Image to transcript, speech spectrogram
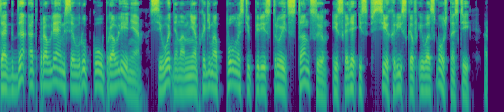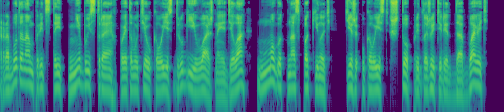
Тогда отправляемся в рубку управления. Сегодня нам необходимо полностью перестроить станцию, исходя из всех рисков и возможностей. Работа нам предстоит не быстрая, поэтому те, у кого есть другие важные дела, могут нас покинуть. Те же, у кого есть что предложить или добавить,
